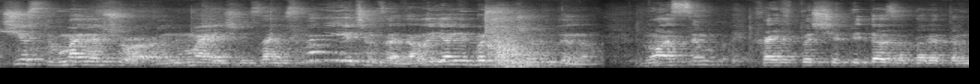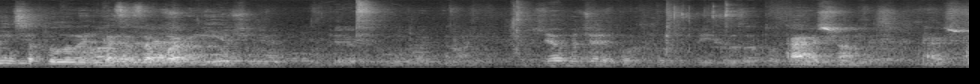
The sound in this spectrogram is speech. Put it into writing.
чисто в мене що, немає чим зайнятися. В мене є чим зайнятися, але я не байдужа людина. Ну а з цим хай хтось ще піде, забере там інша половинка за забором є. Я вбачаю, хтось приїхав за то. Хорошо, хорошо.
